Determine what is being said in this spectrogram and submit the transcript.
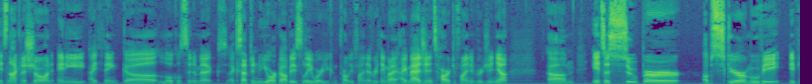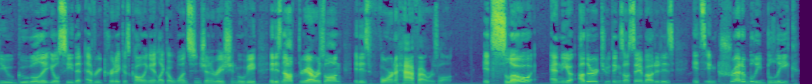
It's not going to show on any, I think, uh, local Cinemax, except in New York, obviously, where you can probably find everything. But I, I imagine it's hard to find in Virginia. Um, it's a super obscure movie. If you Google it, you'll see that every critic is calling it like a once in generation movie. It is not three hours long, it is four and a half hours long. It's slow, and the other two things I'll say about it is it's incredibly bleak.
